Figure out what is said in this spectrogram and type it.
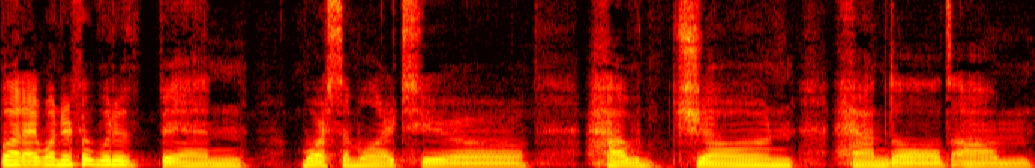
but I wonder if it would have been more similar to how Joan handled um,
